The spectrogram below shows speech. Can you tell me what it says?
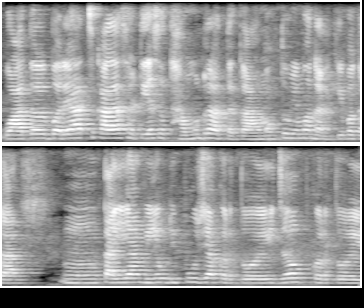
वादळ बऱ्याच काळासाठी असं थांबून राहतं का? मग तुम्ही म्हणाल की बघा ताई आम्ही एवढी पूजा करतोय जप करतोय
